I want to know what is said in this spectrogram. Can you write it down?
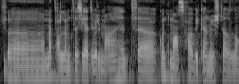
فما تعلمت زيادة بالمعاهد فكنت مع أصحابي كانوا يشتغلوا.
